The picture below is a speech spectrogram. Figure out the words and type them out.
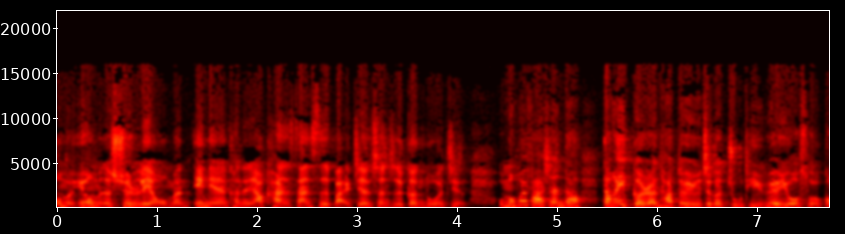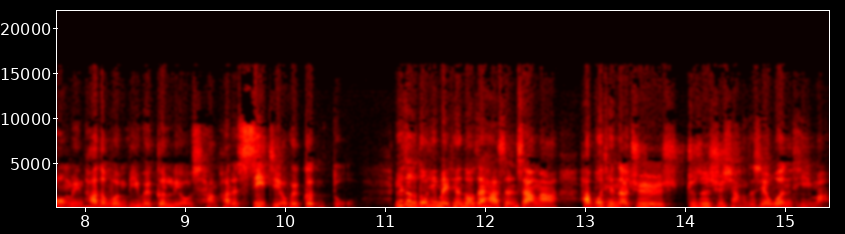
我们因为我们的训练，我们一年可能要看三四百件，甚至更多件。我们会发现到，当一个人他对于这个主题越有所共鸣，他的文笔会更流畅，他的细节会更多。因为这个东西每天都在他身上啊，他不停的去就是去想这些问题嘛，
